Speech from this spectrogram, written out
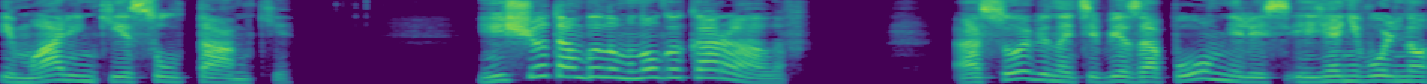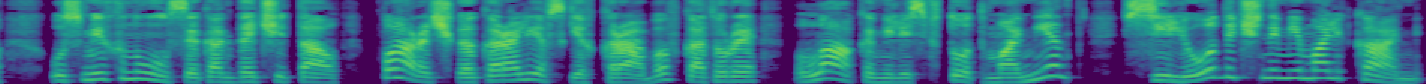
и маленькие султанки. Еще там было много кораллов, Особенно тебе запомнились, и я невольно усмехнулся, когда читал парочка королевских крабов, которые лакомились в тот момент селедочными мальками.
